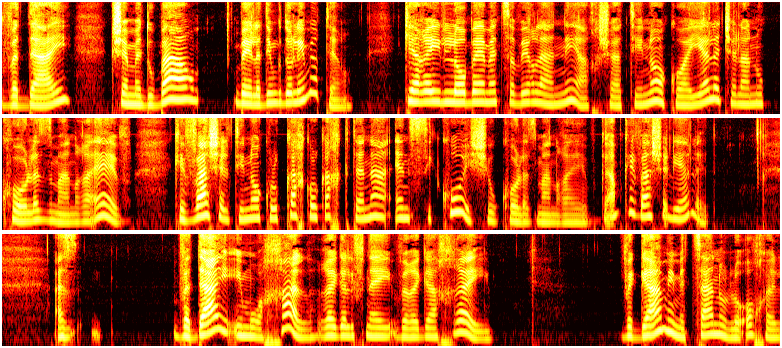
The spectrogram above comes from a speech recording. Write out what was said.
ודאי כשמדובר בילדים גדולים יותר. כי הרי לא באמת סביר להניח שהתינוק או הילד שלנו כל הזמן רעב. קיבה של תינוק כל כך כל כך קטנה, אין סיכוי שהוא כל הזמן רעב, גם קיבה של ילד. אז ודאי אם הוא אכל רגע לפני ורגע אחרי. וגם אם הצענו לו אוכל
